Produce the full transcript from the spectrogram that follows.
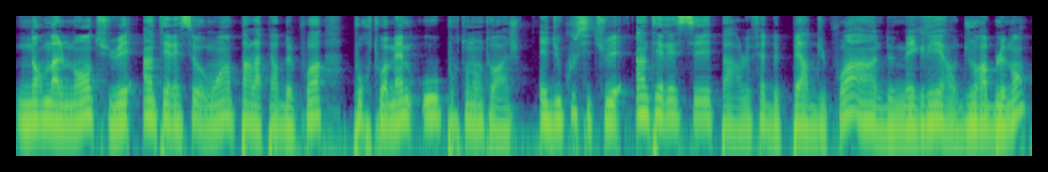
normalement tu es intéressé au moins par la perte de poids pour toi-même ou pour ton entourage. Et du coup, si tu es intéressé par le fait de perdre du poids, hein, de maigrir durablement,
